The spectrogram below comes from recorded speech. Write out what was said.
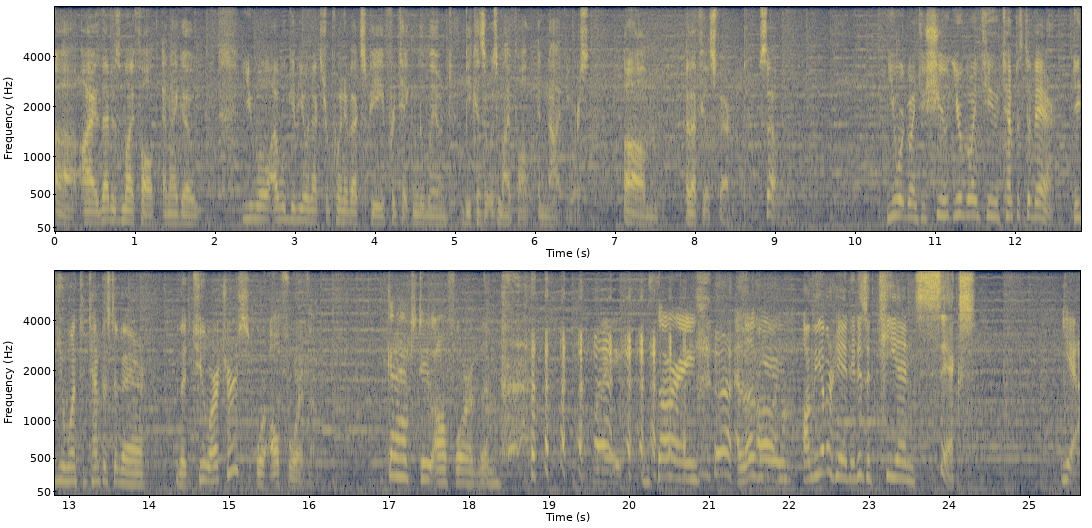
uh, I that is my fault, and I go. You will. I will give you an extra point of XP for taking the wound because it was my fault and not yours. Um, and that feels fair. So, you are going to shoot. You're going to Tempest of Air. Did you want to Tempest of Air the two archers or all four of them? Gonna have to do all four of them. Like, I'm sorry. I love you. Uh, on the other hand, it is a TN six yeah.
